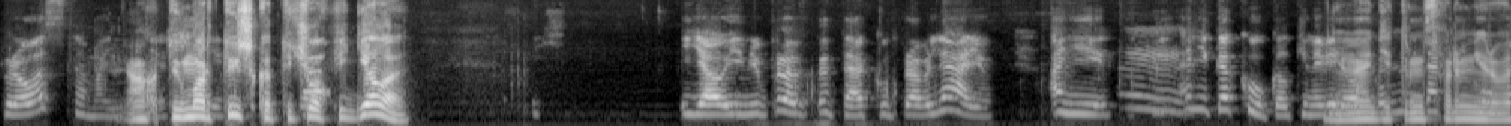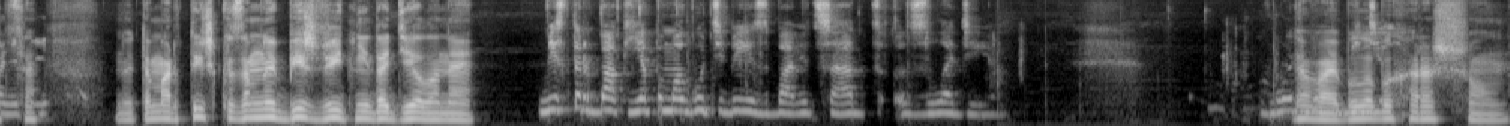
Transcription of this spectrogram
Просто мои Ах ты мартышка, ты чё, офигела? Я ими просто так управляю. Они, они как куколки на Не веревках. надо Ну, так трансформироваться. не Ну эта мартышка за мной бежит недоделанная. Мистер Бак, я помогу тебе избавиться от злодея. Вроде Давай, было бы хорошо.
